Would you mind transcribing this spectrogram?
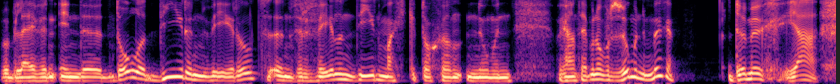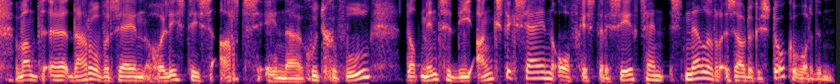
We blijven in de dolle dierenwereld. Een vervelend dier mag ik het toch wel noemen. We gaan het hebben over zoemende muggen. De mug, ja. Want uh, daarover zei een holistisch arts in uh, goed gevoel dat mensen die angstig zijn of gestresseerd zijn sneller zouden gestoken worden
